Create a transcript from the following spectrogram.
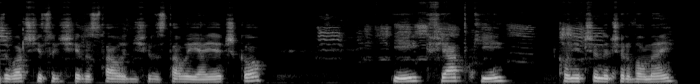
zobaczcie co dzisiaj dostały. Dzisiaj dostały jajeczko i kwiatki koniczyny czerwonej.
